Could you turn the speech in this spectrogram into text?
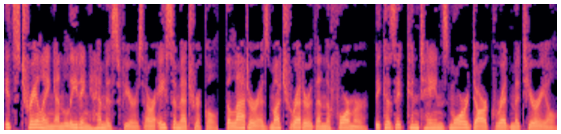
Its trailing and leading hemispheres are asymmetrical, the latter is much redder than the former, because it contains more dark red material.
